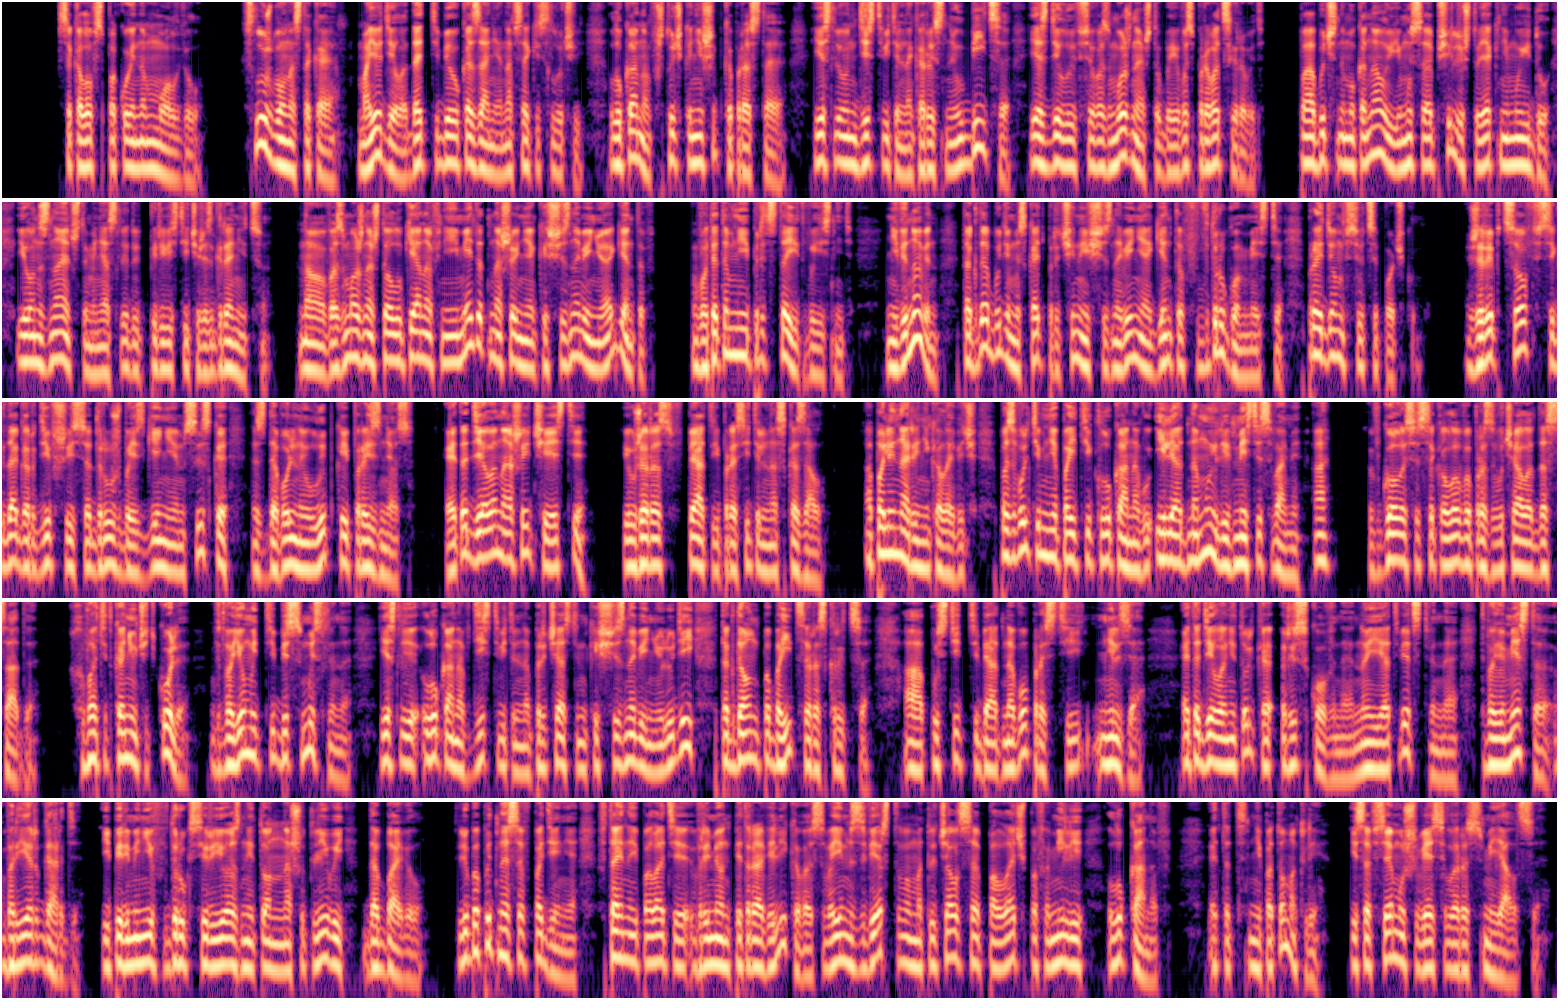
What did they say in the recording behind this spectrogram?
Соколов спокойно молвил. «Служба у нас такая. Мое дело — дать тебе указания на всякий случай. Луканов — штучка не шибко простая. Если он действительно корыстный убийца, я сделаю все возможное, чтобы его спровоцировать. По обычному каналу ему сообщили, что я к нему иду, и он знает, что меня следует перевести через границу. Но возможно, что Лукьянов не имеет отношения к исчезновению агентов. Вот это мне и предстоит выяснить. Невиновен? Тогда будем искать причины исчезновения агентов в другом месте. Пройдем всю цепочку. Жеребцов, всегда гордившийся дружбой с гением сыска, с довольной улыбкой произнес. «Это дело нашей чести». И уже раз в пятый просительно сказал. «Аполлинарий Николаевич, позвольте мне пойти к Луканову или одному, или вместе с вами, а?» В голосе Соколова прозвучала досада. «Хватит конючить, Коля. Вдвоем идти бессмысленно. Если Луканов действительно причастен к исчезновению людей, тогда он побоится раскрыться. А пустить тебя одного, прости, нельзя. Это дело не только рискованное, но и ответственное. Твое место в арьергарде». И, переменив вдруг серьезный тон на шутливый, добавил. Любопытное совпадение. В тайной палате времен Петра Великого своим зверством отличался палач по фамилии Луканов. Этот не потомок ли? И совсем уж весело рассмеялся.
